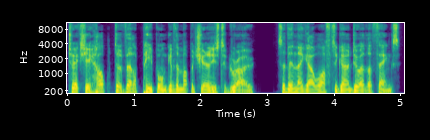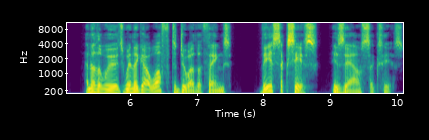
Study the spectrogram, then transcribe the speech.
to actually help develop people and give them opportunities to grow? So then they go off to go and do other things. In other words, when they go off to do other things, their success is our success.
